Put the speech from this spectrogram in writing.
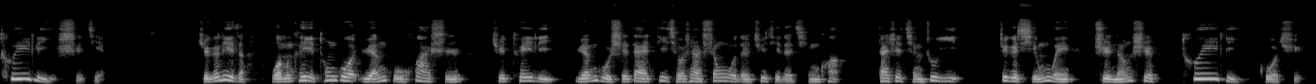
推理时间。举个例子，我们可以通过远古化石去推理远古时代地球上生物的具体的情况，但是请注意，这个行为只能是推理过去，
